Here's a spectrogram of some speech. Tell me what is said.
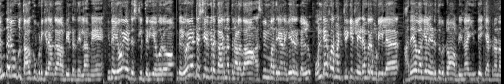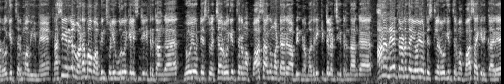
எந்த அளவுக்கு தாக்கு பிடிக்கிறாங்க? அப்படின்றது எல்லாமே இந்த யோயா டெஸ்ட்ல தெரிய வரும். இந்த யோயா டெஸ்ட் இருக்கிற காரணத்தினாலதான் அஸ்வின் மாதிரியான வீரர்கள் ஒன் டே ஃபார்மேட் கிரிக்கெட்ல இடம்பெற முடியல. அதே வகையில எடுத்துக்கிட்டோம் அப்படின்னா இந்திய கேப்டனான ரோஹித் சர்மாவையுமே ரசிகர்கள் வடபாபு அப்படின்னு சொல்லி உருவக்கேலி செஞ்சுக்கிட்டு இருக்காங்க. யோயோ டெஸ்ட் வச்சா ரோஹித் சர்மா பாஸ் ஆக மாட்டாரு அப்படின்ற மாதிரி கிண்டல் அடிச்சுக்கிட்டு இருந்தாங்க. ஆனா நேத்து நடந்த யோயோ டெஸ்ட்ல ரோஹித் சர்மா பாஸ் ஆகியிருக்காரு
